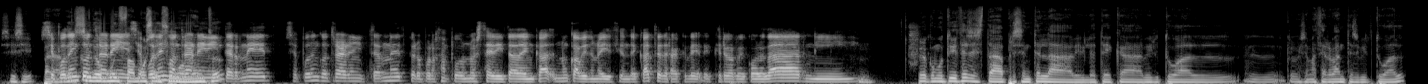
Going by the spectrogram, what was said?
Sí, sí. Se puede encontrar, en, se puede en encontrar en internet, se puede encontrar en internet, pero por ejemplo no está editada en ca- nunca ha habido una edición de cátedra, cre- creo recordar, ni Mm. Pero como tú dices, está presente en la biblioteca virtual, el- creo que se llama Cervantes Virtual,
